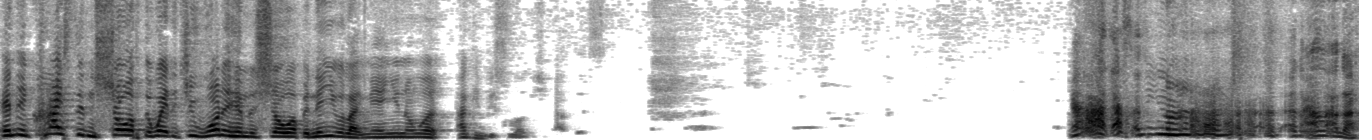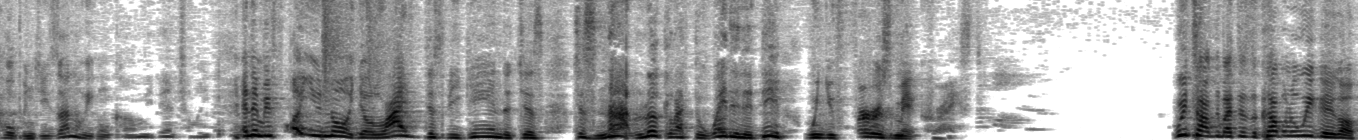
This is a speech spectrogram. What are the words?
and then Christ didn't show up the way that you wanted him to show up, and then you were like, man, you know what? I can be sluggish about this. You know, I, I, got hope in Jesus. I know He's gonna come eventually. And then before you know it, your life just began to just, just not look like the way that it did when you first met Christ. We talked about this a couple of weeks ago.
